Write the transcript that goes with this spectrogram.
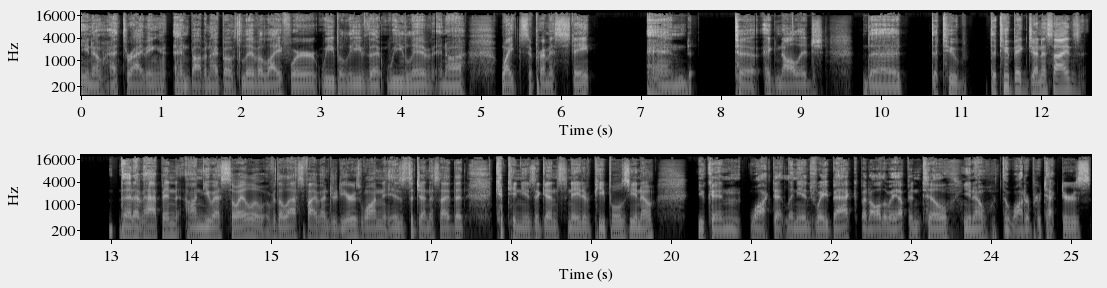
you know, at Thriving, and Bob and I both live a life where we believe that we live in a white supremacist state, and to acknowledge the the two the two big genocides that have happened on U.S. soil over the last 500 years. One is the genocide that continues against Native peoples. You know, you can walk that lineage way back, but all the way up until you know the water protectors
